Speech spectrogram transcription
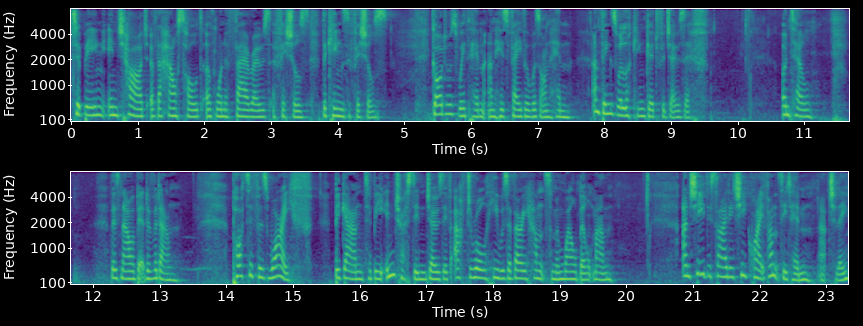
to being in charge of the household of one of Pharaoh's officials, the king's officials. God was with him and his favor was on him, and things were looking good for Joseph. Until there's now a bit of a down. Potiphar's wife began to be interested in Joseph. After all, he was a very handsome and well built man. And she decided she quite fancied him, actually.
